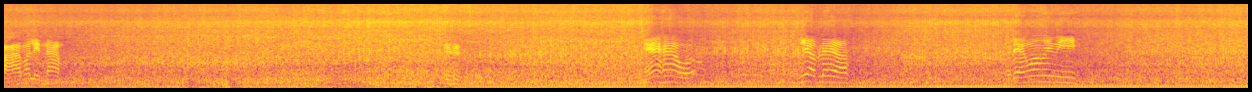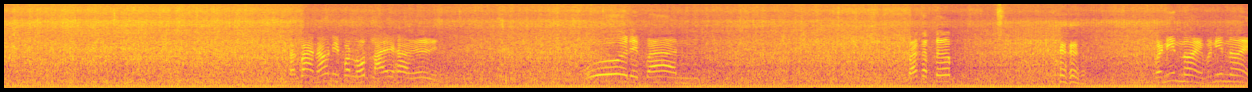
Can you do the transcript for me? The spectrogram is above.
ปลามาเล่นน้ำแหมห้าวเงียบเลยเหรอ แสดงว่าไม่มีทางบ้านเขานี่ปลารถไหลค่ะเลยโอ้ยได้ปลานปลากระเติบมานิดหน่อยมานิดหน่อย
